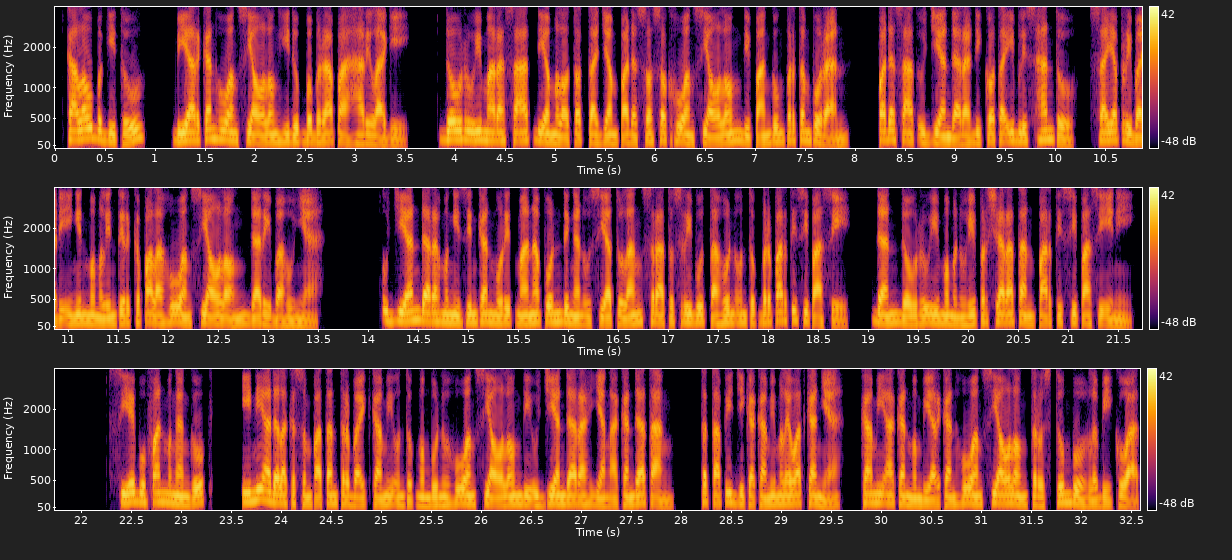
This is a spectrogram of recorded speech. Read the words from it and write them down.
Kalau begitu, biarkan Huang Xiaolong hidup beberapa hari lagi. Dou Rui marah saat dia melotot tajam pada sosok Huang Xiaolong di panggung pertempuran. Pada saat ujian darah di kota iblis hantu, saya pribadi ingin memelintir kepala Huang Xiaolong dari bahunya. Ujian darah mengizinkan murid mana pun dengan usia tulang seratus ribu tahun untuk berpartisipasi, dan Dou Rui memenuhi persyaratan partisipasi ini. Xie Bufan mengangguk, ini adalah kesempatan terbaik kami untuk membunuh Huang Xiaolong di ujian darah yang akan datang, tetapi jika kami melewatkannya, kami akan membiarkan Huang Xiaolong terus tumbuh lebih kuat.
